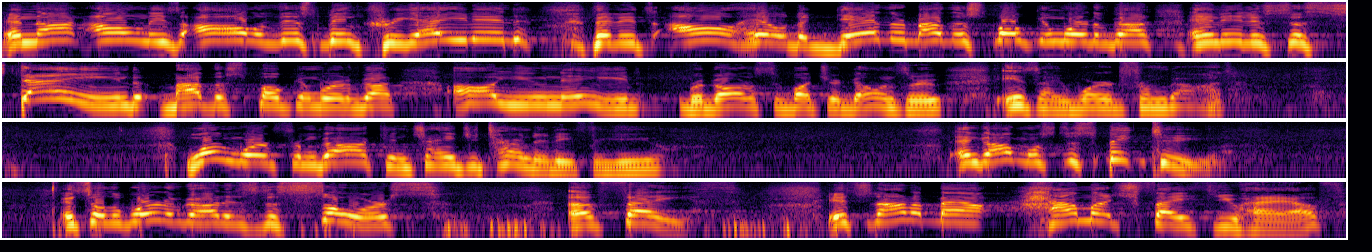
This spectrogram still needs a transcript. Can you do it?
And not only is all of this been created, that it's all held together by the spoken word of God and it is sustained by the spoken word of God. All you need, regardless of what you're going through, is a word from God. One word from God can change eternity for you and God wants to speak to you. And so the Word of God is the source of faith. It's not about how much faith you have.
